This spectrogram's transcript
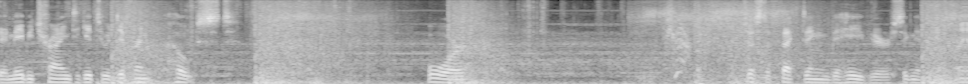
they may be trying to get to a different host or just affecting behavior significantly.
